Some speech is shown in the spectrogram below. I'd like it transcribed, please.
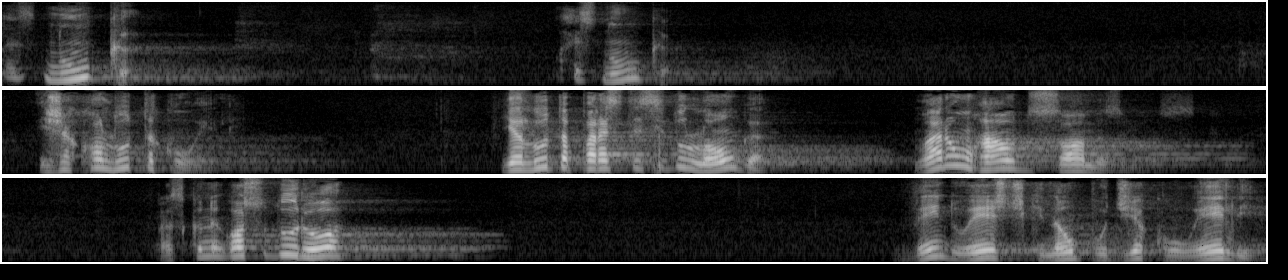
mas nunca. Mas nunca. E Jacó luta com ele. E a luta parece ter sido longa. Não era um round só, meus irmãos. Parece que o negócio durou. Vendo este que não podia com ele,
